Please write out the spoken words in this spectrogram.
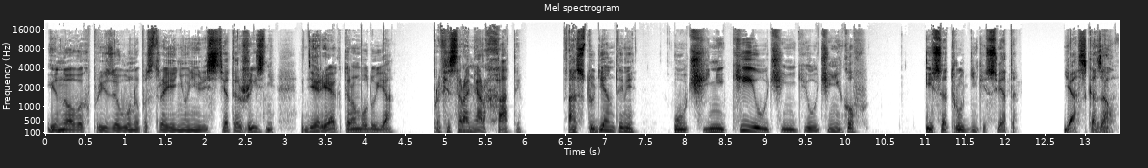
и новых призову на построение университета жизни, где ректором буду я, профессорами Архаты, а студентами — ученики и ученики учеников и сотрудники света. Я сказал.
